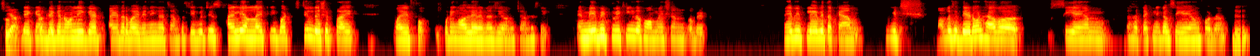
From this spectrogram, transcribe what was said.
So Yeah, they can okay. they can only get either by winning a Champions League, which is highly unlikely, but still they should try by fo- putting all their energy on Champions League and maybe tweaking the formation a bit. Maybe play with a cam, which obviously they don't have a CAM as a technical CAM for them. Mhm.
